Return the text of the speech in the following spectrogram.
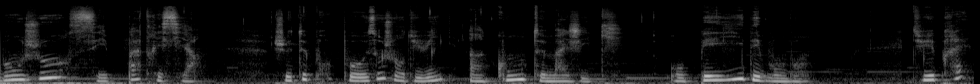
Bonjour, c'est Patricia. Je te propose aujourd'hui un conte magique au pays des bonbons. Tu es prêt?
